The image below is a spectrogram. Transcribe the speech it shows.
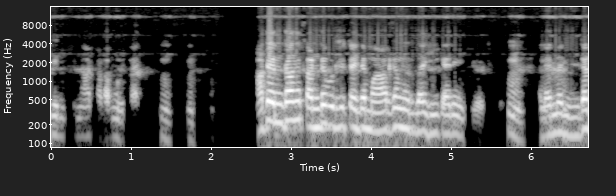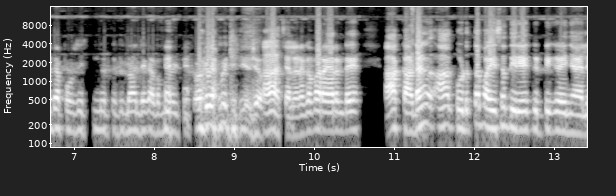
ജനിക്കുന്ന ആ കടം വീട്ടാൻ. അതെന്താന്ന് കണ്ടുപിടിച്ചിട്ട് അതിന്റെ മാർഗം നിർദ്ദേശിക്കാനേ എനിക്ക് അല്ലെങ്കിൽ അല്ലാതെ നിന്റെ ഡെപ്പോസിറ്റ് നിർത്തിട്ട് അതിന്റെ കടം വീട്ടിൽ പറയാൻ പറ്റില്ലല്ലോ. ആ ചിലരൊക്കെ പറയാറുണ്ട് ആ കടം ആ കൊടുത്ത പൈസ തിരികെ കിട്ടിക്കഴിഞ്ഞാൽ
